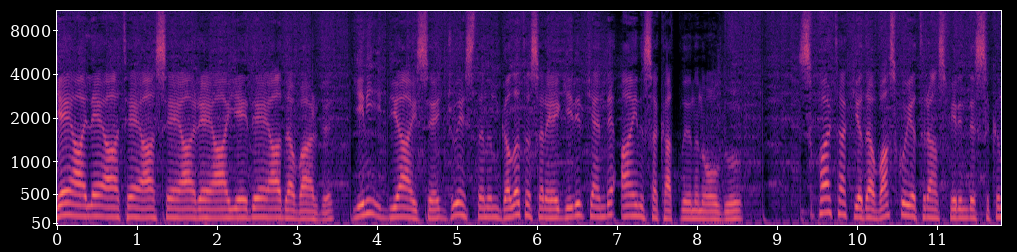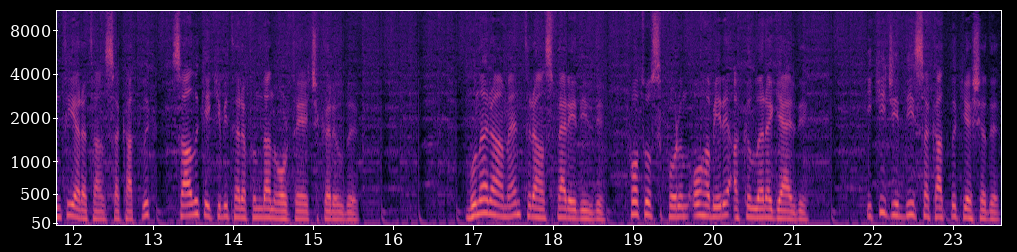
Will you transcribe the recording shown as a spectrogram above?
GALATASARAYDA da vardı, yeni iddia ise Cuesta'nın Galatasaray'a gelirken de aynı sakatlığının olduğu. Spartak ya da Vasco'ya transferinde sıkıntı yaratan sakatlık, sağlık ekibi tarafından ortaya çıkarıldı. Buna rağmen transfer edildi. Fotospor'un o haberi akıllara geldi. İki ciddi sakatlık yaşadı.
